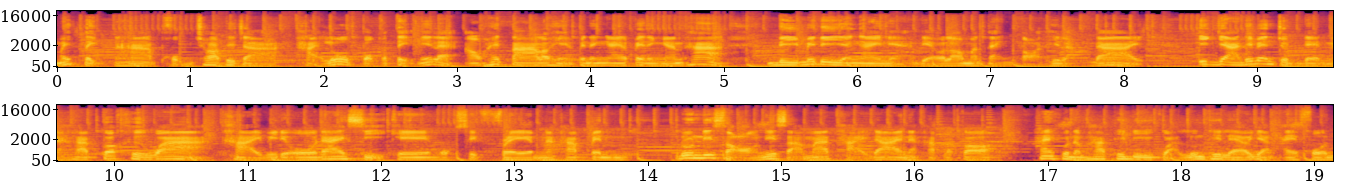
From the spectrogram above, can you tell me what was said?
ไม่ติดนะฮะ ผมชอบที่จะถ่ายรูปปกตินี่แหละ เอาให้ตาเราเห็นเป็นยังไงแล้วเป็นอย่างนั้นถ้าดีไม่ดียังไงเนี่ยเดี๋ยวเรามาแต่งต่อทีหลังได้ อีกอย่างที่เป็นจุดเด่นนะครับ ก็คือว่าถ่ายวิดีโอได้ 4K 60 เฟรมนะครับ เป็นรุ่นที่ 2 ที่สามารถถ่ายได้นะครับ แล้วก็ให้คุณภาพที่ดีกว่ารุ่นที่แล้วอย่าง iPhone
